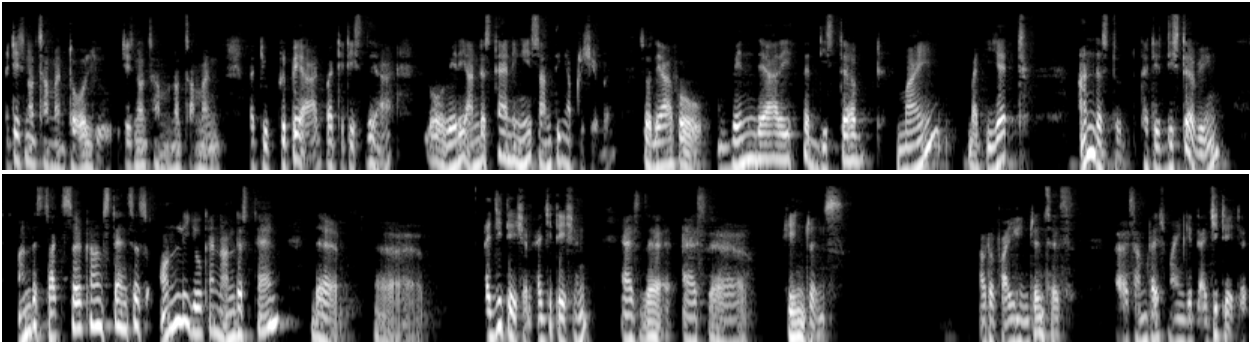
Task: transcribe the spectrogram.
It is not someone told you, it is not some not someone that you prepared, but it is there. So very understanding is something appreciable. So therefore, when there is a disturbed mind, but yet understood, that is disturbing, under such circumstances only you can understand the uh, agitation, agitation as the as the hindrance. Out of five hindrances, uh, sometimes mind get agitated.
